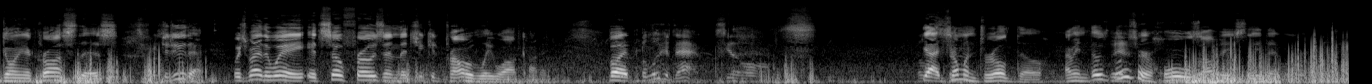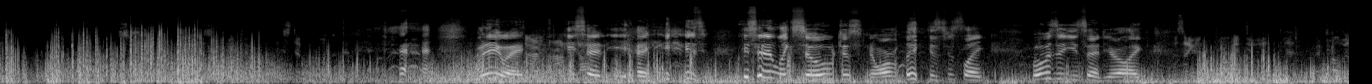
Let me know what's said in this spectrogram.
going across this to do that. Which, by the way, it's so frozen that you could probably walk on it. But but look at that. See little. little yeah, circle? someone drilled though. I mean, those Yeah. those are holes, obviously, that were. Like step one. but anyway, he said, yeah, he's, he said it like so just normally. It's just like, what was it you said? You're like, It's like I'd probably do it, but I'd probably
